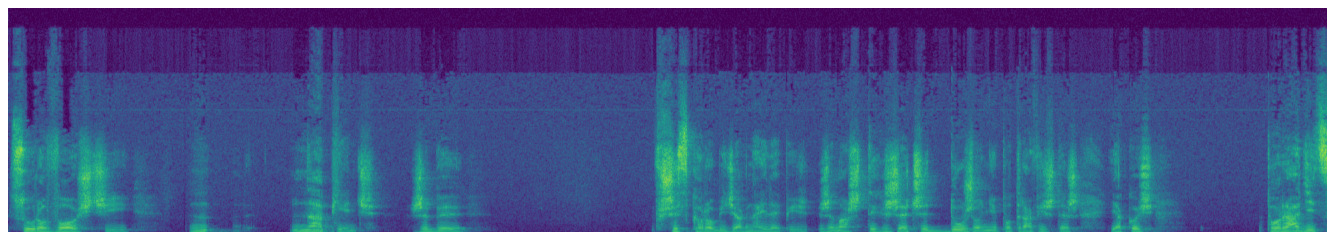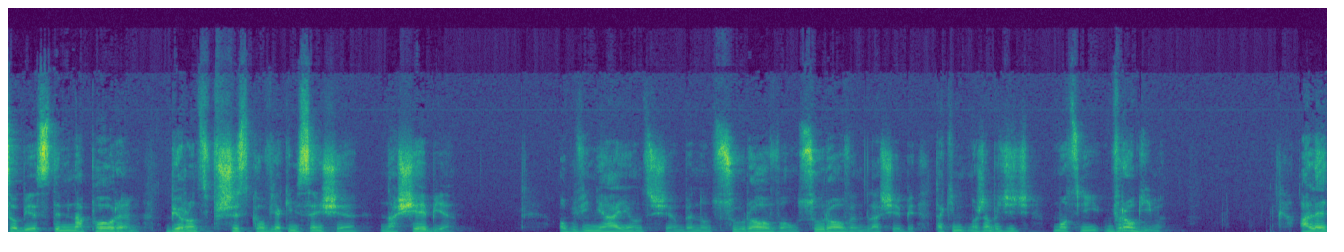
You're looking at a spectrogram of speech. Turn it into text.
surowości, napięć, żeby wszystko robić jak najlepiej, że masz tych rzeczy dużo, nie potrafisz też jakoś poradzić sobie z tym naporem, biorąc wszystko w jakimś sensie na siebie, obwiniając się, będąc surową, surowym dla siebie, takim można powiedzieć mocniej wrogim. Ale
